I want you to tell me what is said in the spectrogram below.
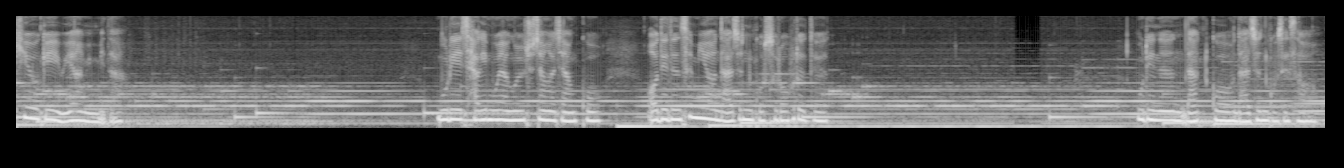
키우기 위함입니다. 물이 자기 모양을 주장하지 않고 어디든 스미어 낮은 곳으로 흐르듯 우리는 낮고 낮은 곳에서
